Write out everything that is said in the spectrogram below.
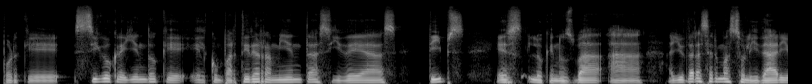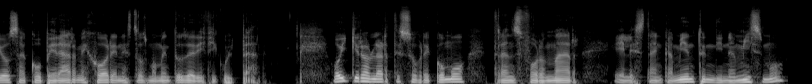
porque sigo creyendo que el compartir herramientas, ideas, tips es lo que nos va a ayudar a ser más solidarios, a cooperar mejor en estos momentos de dificultad. Hoy quiero hablarte sobre cómo transformar el estancamiento en dinamismo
